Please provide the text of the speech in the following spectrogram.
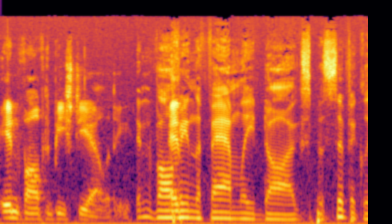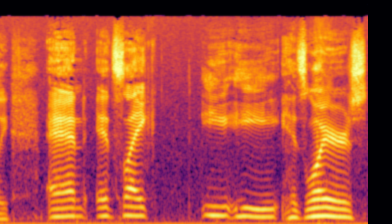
involved bestiality. involving the family dog specifically, and it's like he, he his lawyers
